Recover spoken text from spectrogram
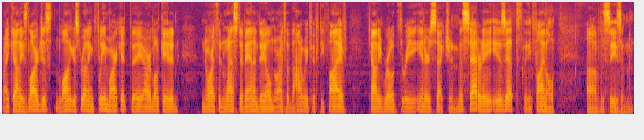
Wright County's largest, longest running flea market. They are located north and west of Annandale, north of the Highway 55 County Road 3 intersection. This Saturday is it, the final of the season.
